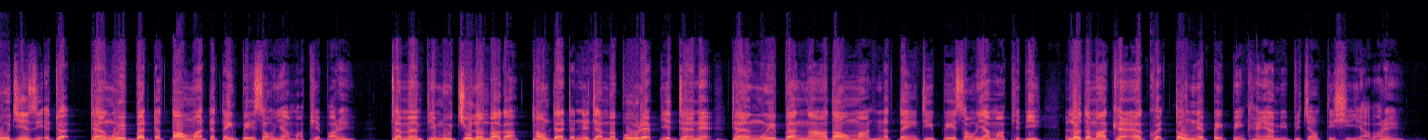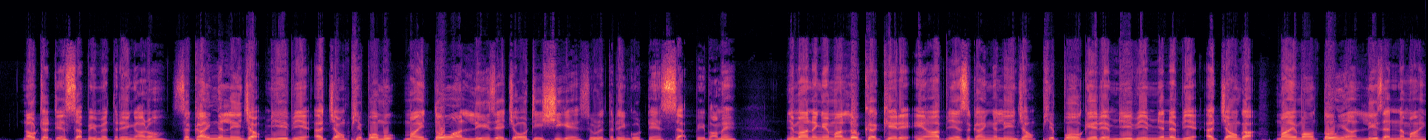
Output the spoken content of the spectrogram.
ဦးချင်းစီအတွက်ဒဏ်ငွေဘတ်1000မှ1000သိန်းပေးဆောင်ရမှာဖြစ်ပါတယ်။ထပ်မံပြစ်မှုကျူးလွန်ပါကထောင်ဒဏ်တစ်နှစ်ထက်မပိုတဲ့ပြစ်ဒဏ်နဲ့ဒဏ်ငွေဘတ်9000မှ2သိန်းအထိပေးဆောင်ရမှာဖြစ်ပြီးအလုတ်သမားခန့်အပ်ခွင့်3နှစ်ပိတ်ပင်ခံရမည်ဖြစ်ကြောင်းသိရှိရပါတယ်။နောက်ထပ်တင်ဆက်ပေးမယ့်သတင်းကတော့သကိုင်းငလင်ကြောင့်မြေပြင်အကြောင်းဖြစ်ပေါ်မှုမိုင်340ကျော်အထိရှိခဲ့ဆိုတဲ့သတင်းကိုတင်ဆက်ပေးပါမယ်။ မြန်မာနိုင်ငံမှာလှုပ်ခတ်ခဲ့တဲ့အင်အားပြင်းသကိုင်းငလင်ကြောင့်ဖြစ်ပေါ်ခဲ့တဲ့မြေပြင်မျက်နှာပြင်အကြောင်းကမိုင်ပေါင်း342မိုင်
